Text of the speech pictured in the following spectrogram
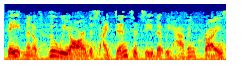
statement of who we are, this identity that we have in Christ.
